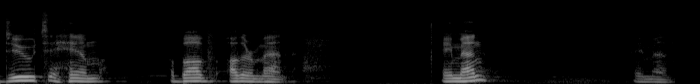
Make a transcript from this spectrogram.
due to him above other men. Amen. Amen.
